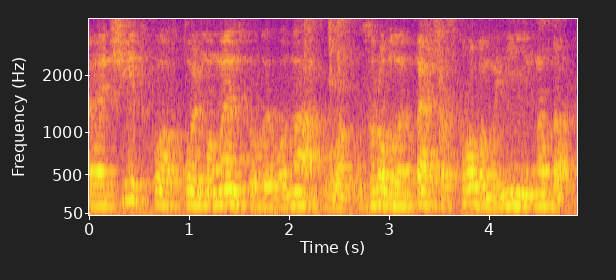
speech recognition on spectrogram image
е, чітко в той момент, коли вона була зроблена перша спроба мені її надати.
